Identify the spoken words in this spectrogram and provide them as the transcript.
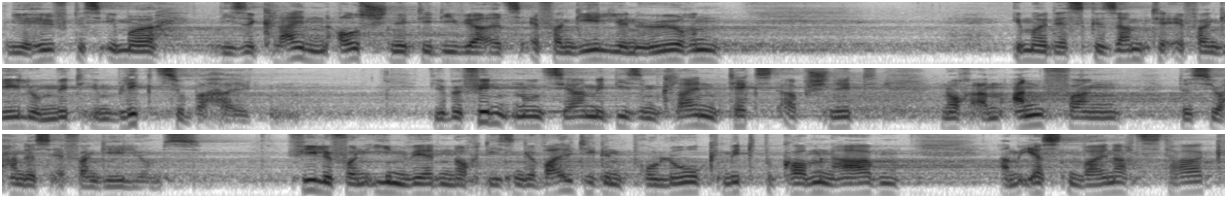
Mir hilft es immer, diese kleinen Ausschnitte, die wir als Evangelien hören, immer das gesamte Evangelium mit im Blick zu behalten. Wir befinden uns ja mit diesem kleinen Textabschnitt noch am Anfang des Johannesevangeliums. Viele von Ihnen werden noch diesen gewaltigen Prolog mitbekommen haben am ersten Weihnachtstag.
